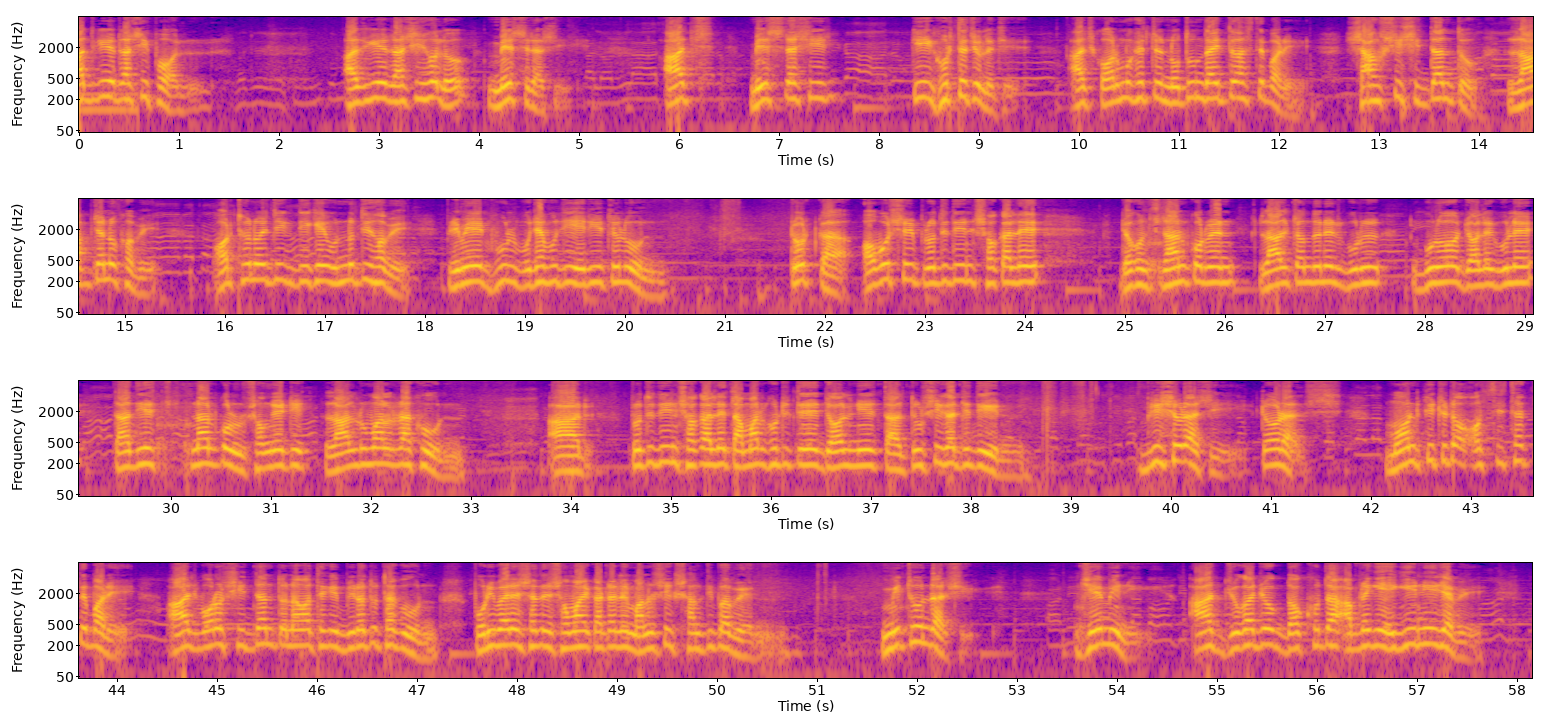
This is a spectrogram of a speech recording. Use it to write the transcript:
আজকের রাশিফল। আজকের রাশি হলো মেষ রাশি। আজ মেষ রাশির কি ঘটতে চলেছে? আজ কর্মক্ষেত্রে নতুন দায়িত্ব আসতে পারে। সাহসী সিদ্ধান্ত লাভজনক হবে। অর্থনৈতিক দিকে উন্নতি হবে। প্রেমের ভুল বোঝাবুঝি এড়িয়ে চলুন। টোটকা, অবশ্যই প্রতিদিন সকালে যখন স্নান করবেন, লাল চন্দনের গুঁড়ো গুঁড়ো জলে গুলে তা দিয়ে স্নান করুন, সঙ্গে এটি লাল রুমাল রাখুন। আর প্রতিদিন সকালে তামার ঘটিতে জল নিয়ে তা তুলসী গাছে দিন। বৃষ রাশি টরাস, মন কিছুটা অস্থির থাকতে পারে। আজ বড় সিদ্ধান্ত নেওয়া থেকে বিরত থাকুন। পরিবারের সাথে সময় কাটালে মানসিক শান্তি পাবেন। মিথুন রাশি, জেমিনি, আজ যোগাযোগ, দক্ষতা আপনাকে এগিয়ে নিয়ে যাবে।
